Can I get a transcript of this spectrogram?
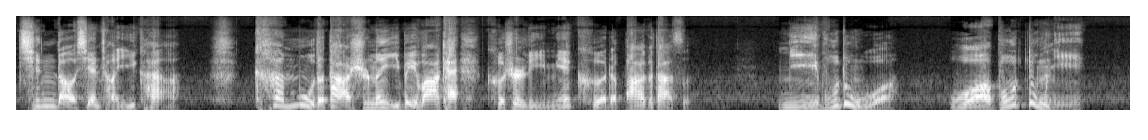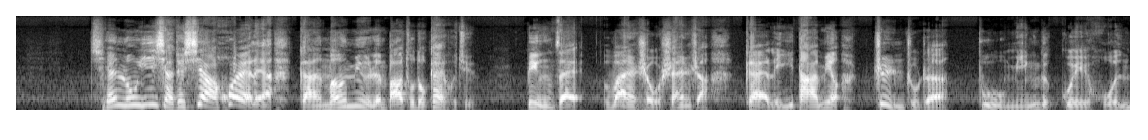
亲到现场一看啊，看墓的大石门已被挖开，可是里面刻着八个大字：“你不动我，我不动你。”乾隆一下就吓坏了呀，赶忙命人把土都盖回去，并在万寿山上盖了一大庙，镇住着不明的鬼魂。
